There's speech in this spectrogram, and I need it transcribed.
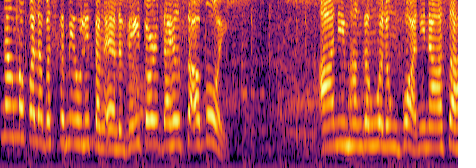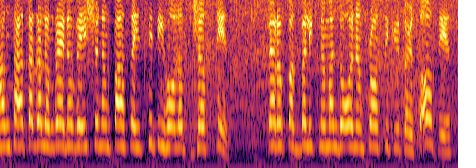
nang mapalabas kami ulit ng elevator dahil sa amoy. Anim hanggang walong buwan, inaasahang tatagal ang renovation ng Pasay City Hall of Justice. Pero pagbalik naman doon ng prosecutor's office,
